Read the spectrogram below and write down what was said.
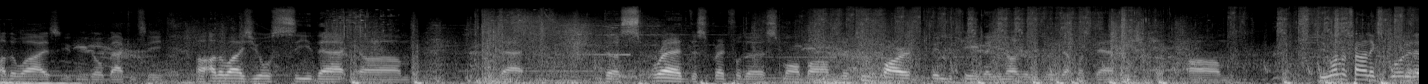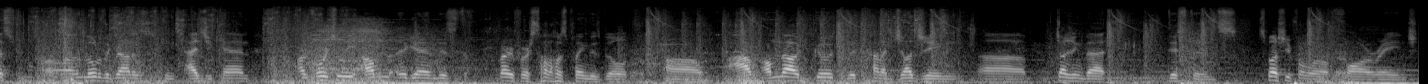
Otherwise, you can go back and see. Uh, otherwise, you'll see that um, that the spread, the spread for the small bombs, they're too far in between that you're not really doing that much damage. Um, so you want to try and explode it as uh, low to the ground as you can. As you can. Unfortunately, I'm again. This is the very first time I was playing this build. Um, I'm, I'm not good with kind of judging uh, judging that distance, especially from a far range.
